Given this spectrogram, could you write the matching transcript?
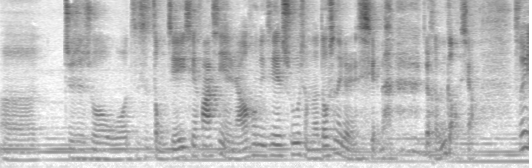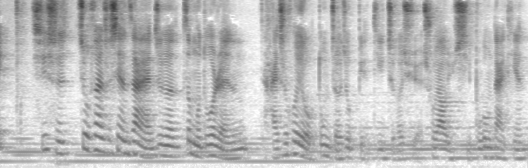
呃，就是说我只是总结一些发现，然后后面这些书什么的都是那个人写的，就很搞笑。所以其实就算是现在这个这么多人，还是会有动辄就贬低哲学，说要与其不共戴天，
